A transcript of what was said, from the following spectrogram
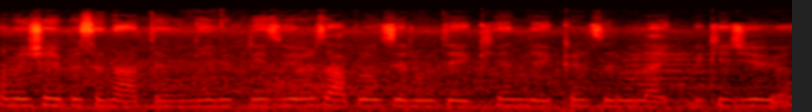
हमेशा ही पसंद आते होंगे। प्लीज़ व्यूअर्स आप लोग ज़रूर देखिए देख कर ज़रूर लाइक भी कीजिएगा।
